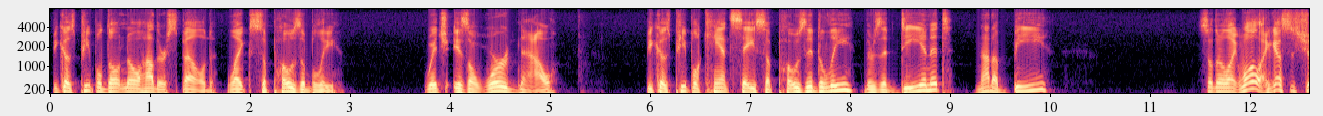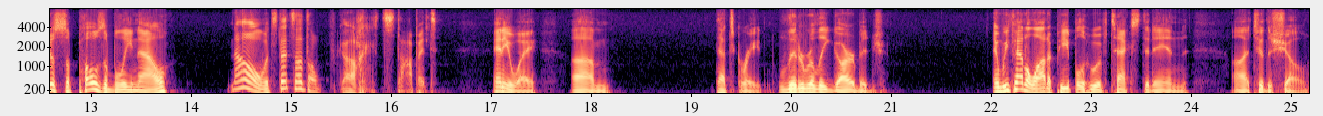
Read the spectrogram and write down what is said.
because people don't know how they're spelled, like supposedly, which is a word now because people can't say supposedly. There's a D in it, not a B. So they're like, well, I guess it's just supposedly now. No, it's that's not the. Ugh, stop it. Anyway, um, that's great. Literally garbage. And we've had a lot of people who have texted in uh, to the show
